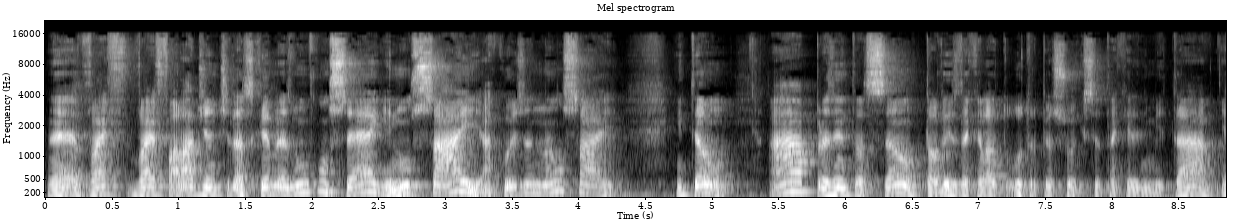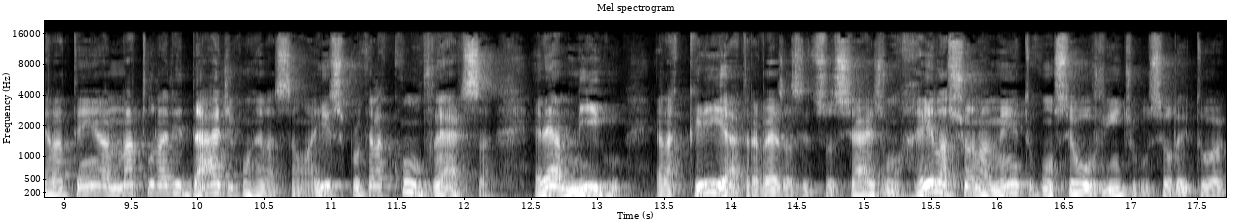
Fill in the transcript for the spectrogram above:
né? vai, vai falar diante das câmeras, não consegue, não sai, a coisa não sai. Então, a apresentação, talvez daquela outra pessoa que você está querendo imitar, ela tem a naturalidade com relação a isso, porque ela conversa, ela é amigo, ela cria através das redes sociais um relacionamento com o seu ouvinte, com o seu leitor.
